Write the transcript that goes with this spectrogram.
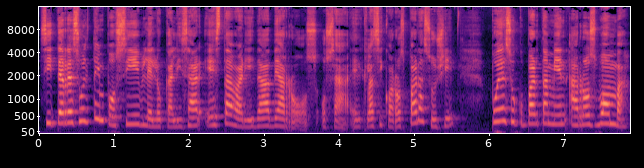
Si te resulta imposible localizar esta variedad de arroz, o sea, el clásico arroz para sushi, puedes ocupar también arroz bomba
